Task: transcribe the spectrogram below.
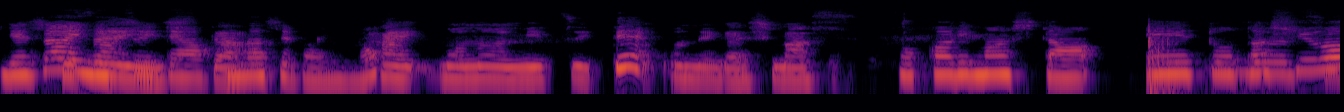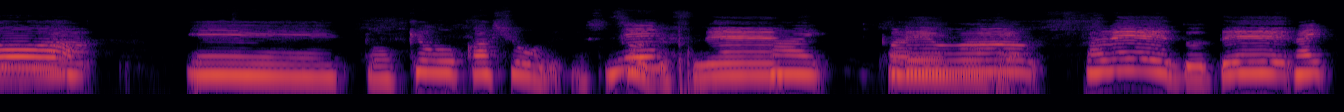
デザインについて話せばいいの？わ、はい、ものについてお願いします。かりました。えっ、と、私は、えっ、と、教科書類ですね。そうですね。はい。これはで、パレードで、はい。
